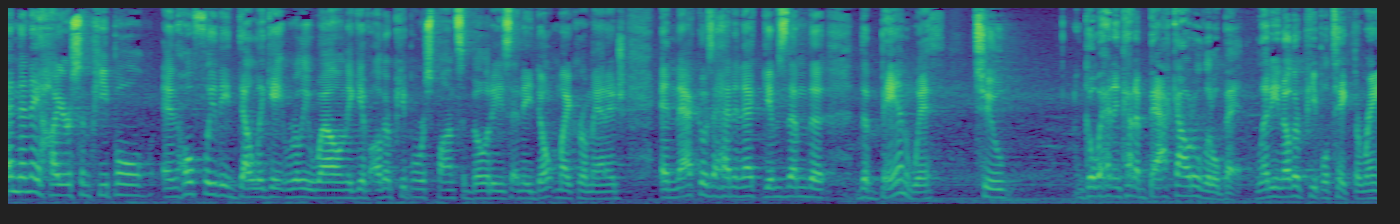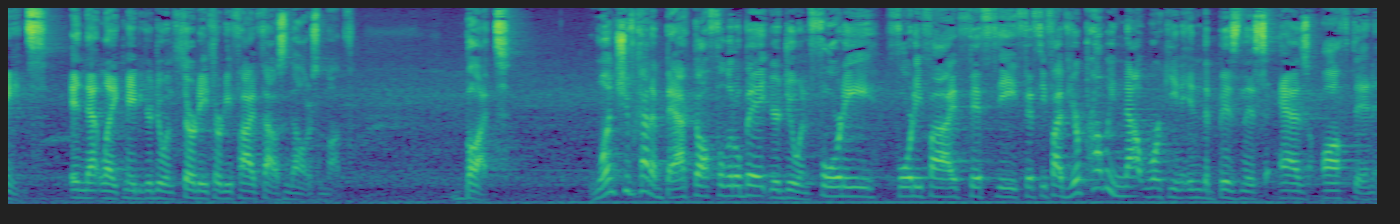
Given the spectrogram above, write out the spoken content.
And then they hire some people and hopefully they delegate really well and they give other people responsibilities and they don't micromanage. And that goes ahead and that gives them the, the bandwidth to go ahead and kind of back out a little bit, letting other people take the reins in that like maybe you're doing thirty, thirty-five thousand dollars a month. But once you've kind of backed off a little bit, you're doing 40, 45, 50, 55, you're probably not working in the business as often,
